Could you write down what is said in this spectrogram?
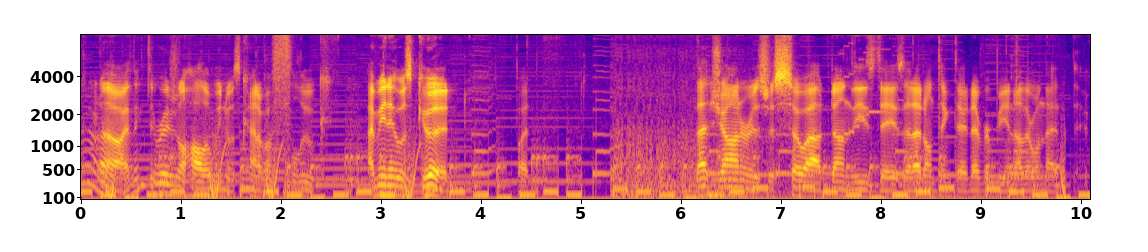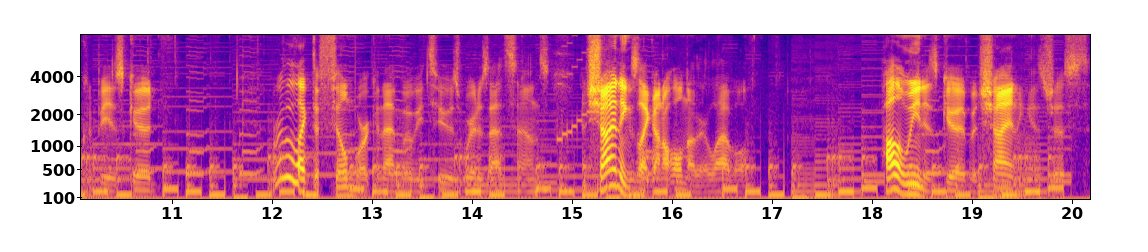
I don't know. I think the original Halloween was kind of a fluke. I mean, it was good, but that genre is just so outdone these days that I don't think there'd ever be another one that could be as good. I really like the film work in that movie too, as weird as that sounds. And Shining's like on a whole nother level. Halloween is good, but Shining is just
